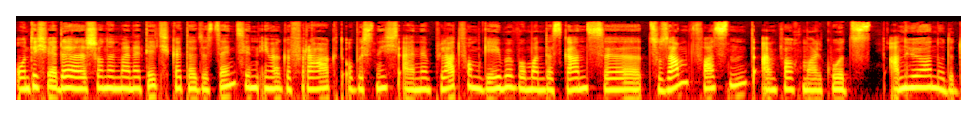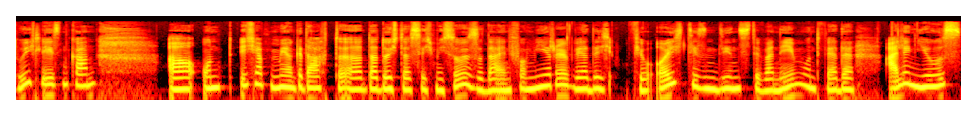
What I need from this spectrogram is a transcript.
Und ich werde schon in meiner Tätigkeit als Dozentin immer gefragt, ob es nicht eine Plattform gäbe, wo man das Ganze zusammenfassend einfach mal kurz anhören oder durchlesen kann. Uh, und ich habe mir gedacht, uh, dadurch, dass ich mich sowieso da informiere, werde ich für euch diesen Dienst übernehmen und werde alle News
